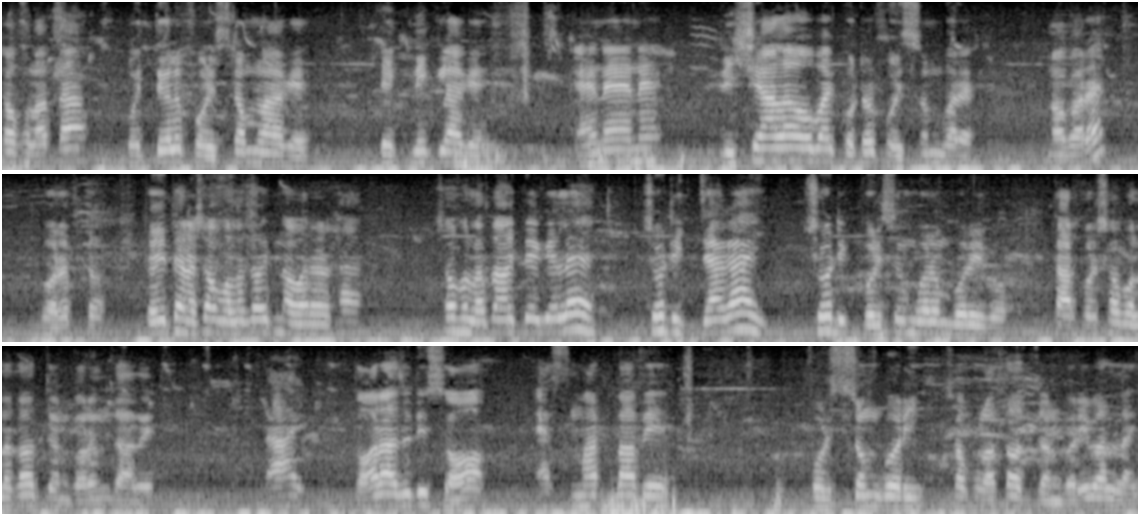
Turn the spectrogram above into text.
সফলতা করতে গেলে পরিশ্রম লাগে টেকনিক লাগে। এনে এনে রিক্সাওয়ালাও ভাই কঠোর পরিশ্রম করে, নগরে ঘরের তো তো এই তারা সফলতা হইতে নগরের হ্যাঁ সফলতা হইতে গেলে সঠিক জায়গায় সঠিক পরিশ্রম গরম পড়িব, তারপরে সফলতা অর্জন করেন যাবে। তাই তোরা যদি স স্মার্টভাবে পরিশ্রম করি, সফলতা অর্জন করি পারলাই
